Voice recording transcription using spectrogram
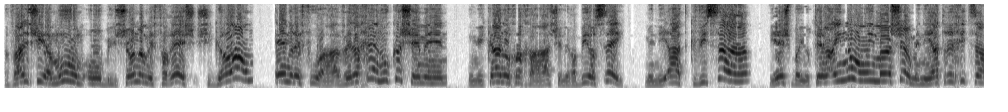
אבל שעמום, או בלשון המפרש, שיגעון, אין רפואה, ולכן הוא קשה מהן. ומכאן הוכחה שלרבי יוסי, מניעת כביסה, יש בה יותר עינוי מאשר מניעת רחיצה.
